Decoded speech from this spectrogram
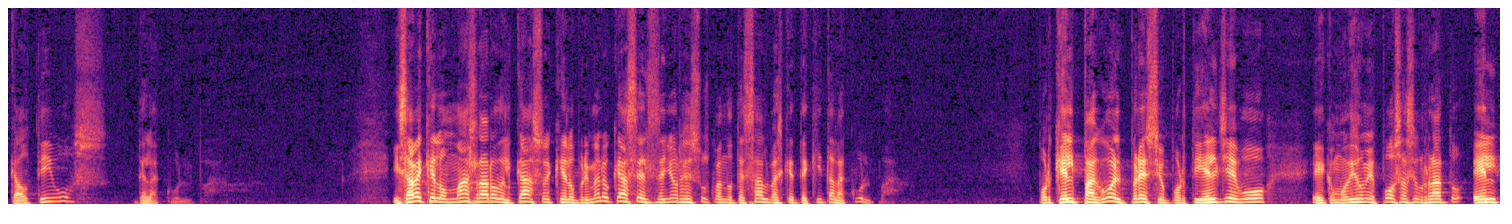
Cautivos de la culpa. Y sabe que lo más raro del caso es que lo primero que hace el Señor Jesús cuando te salva es que te quita la culpa. Porque Él pagó el precio por ti. Él llevó, eh, como dijo mi esposa hace un rato, Él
